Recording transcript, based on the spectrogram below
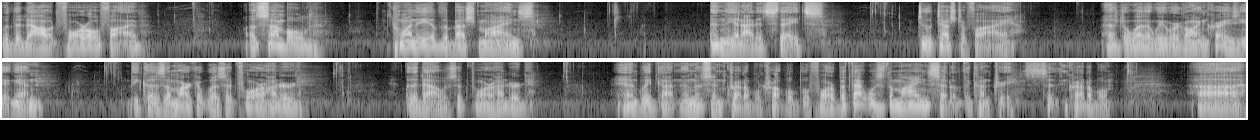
with the Dow at 405, assembled 20 of the best minds in the United States to testify as to whether we were going crazy again because the market was at 400, the Dow was at 400, and we'd gotten in this incredible trouble before. But that was the mindset of the country. It's incredible. Uh,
